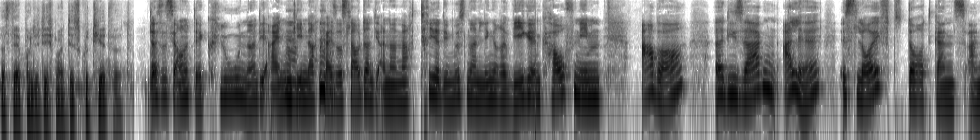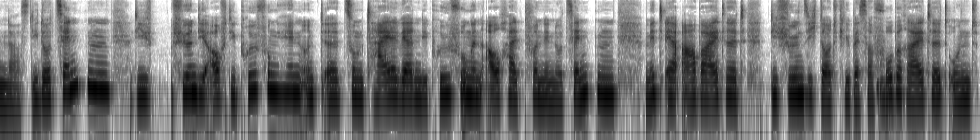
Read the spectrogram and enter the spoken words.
dass der politisch mal diskutiert wird wird. Das ist ja auch noch der Clou. Ne? Die einen mhm. gehen nach Kaiserslautern, die anderen nach Trier. Die müssen dann längere Wege in Kauf nehmen. Aber äh, die sagen alle, es läuft dort ganz anders. Die Dozenten, die führen die auf die Prüfung hin und äh, zum Teil werden die Prüfungen auch halt von den Dozenten miterarbeitet. Die fühlen sich dort viel besser mhm. vorbereitet und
